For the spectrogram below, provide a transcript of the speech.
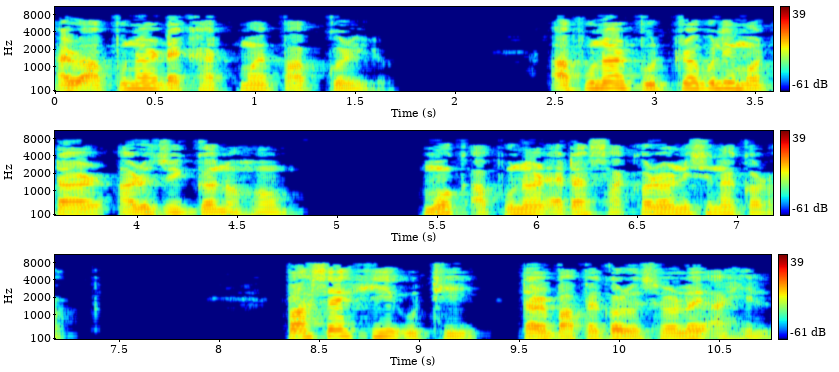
আৰু আপোনাৰ দেখাত মই পাপ কৰিলো। আপোনাৰ পুত্ৰ বুলি মতাৰ আৰু যোগ্য নহওঁ। মোক আপোনাৰ এটা চাকৰৰ নিচিনা কৰক। পাছে সি উঠি তাৰ বাপেকৰ ওচৰলৈ আহিল।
